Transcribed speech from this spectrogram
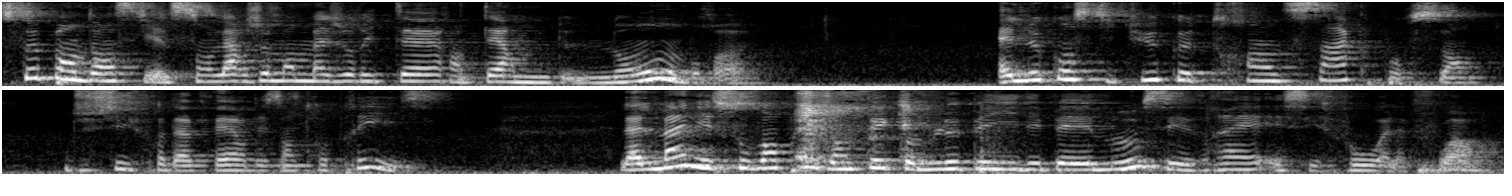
Cependant, si elles sont largement majoritaires en termes de nombre, elles ne constituent que 35% du chiffre d'affaires des entreprises. L'Allemagne est souvent présentée comme le pays des PME, c'est vrai et c'est faux à la fois.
